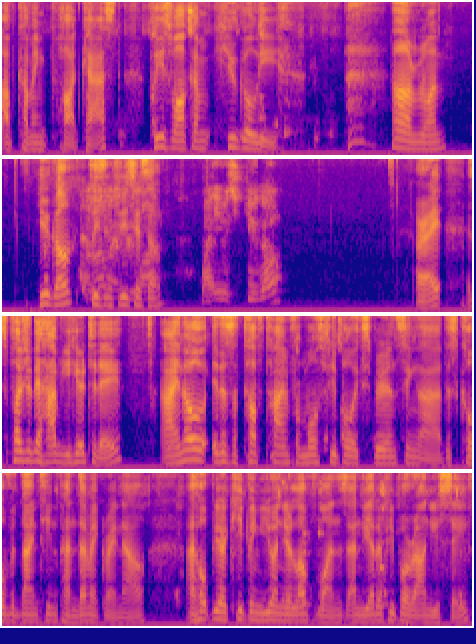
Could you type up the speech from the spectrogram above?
upcoming podcast. Please welcome Hugo Lee. Hello, everyone. Hugo, please Hello, introduce everyone. yourself. My name is Hugo. All right, it's a pleasure to have you here today. I know it is a tough time for most people experiencing uh, this COVID 19 pandemic right now. I hope you're keeping you and your loved ones and the other people around you safe.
